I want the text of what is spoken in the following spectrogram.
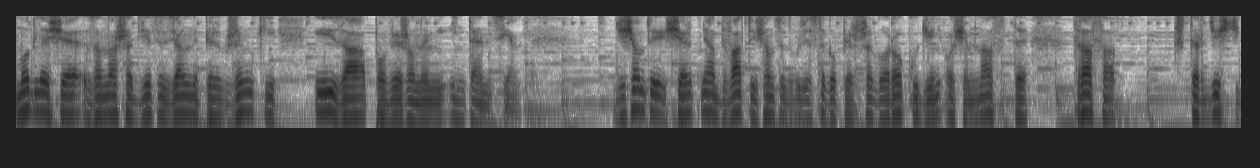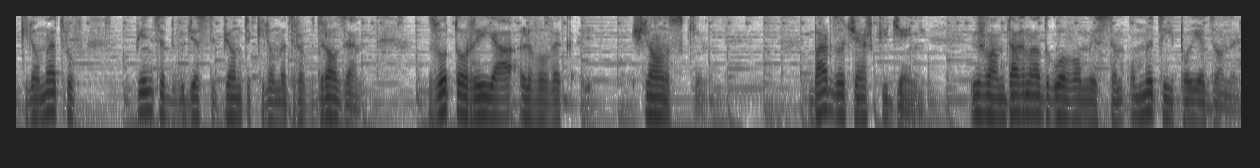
Modlę się za nasze diecezjalne pielgrzymki i za powierzonymi intencje. 10 sierpnia 2021 roku, dzień 18, trasa 40 km, 525 km w drodze. Złotoryja, Lwówek Śląski. Bardzo ciężki dzień. Już mam dach nad głową, jestem umyty i pojedzony.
